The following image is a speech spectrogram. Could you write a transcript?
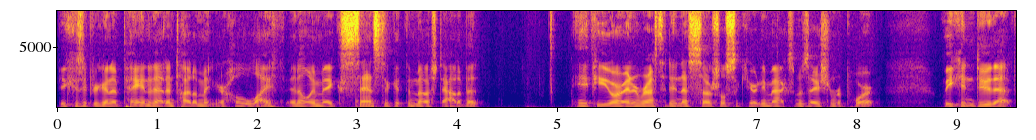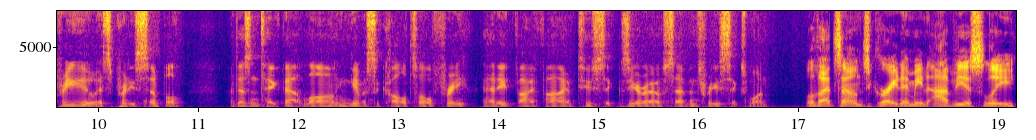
because if you're going to pay into that entitlement your whole life, it only makes sense to get the most out of it. If you are interested in a Social Security maximization report, we can do that for you. It's pretty simple. It doesn't take that long. You can give us a call toll free at 855 260 7361. Well, that sounds great. I mean, obviously,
